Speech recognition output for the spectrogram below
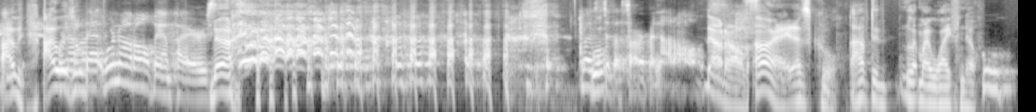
I, was- we're, not that, we're not all vampires. no, Most of us are, but not all. no, no. All right, that's cool. I have to let my wife know.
